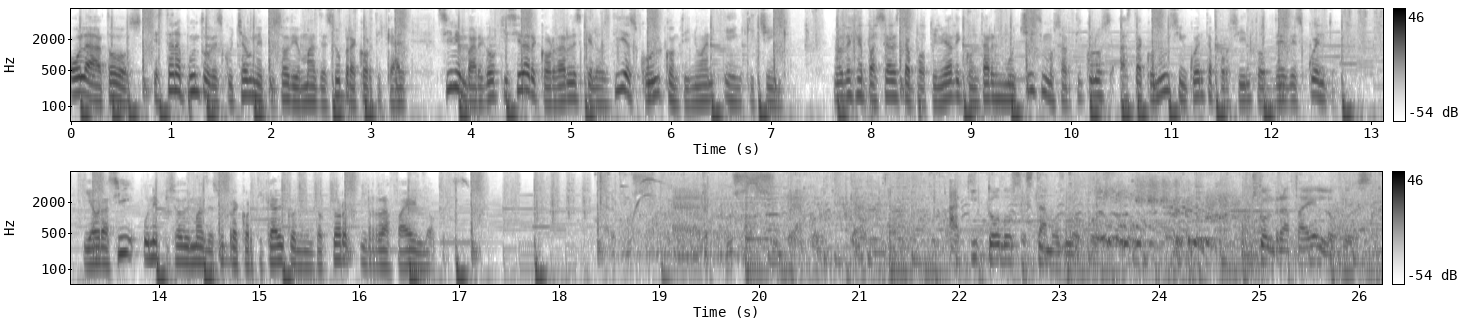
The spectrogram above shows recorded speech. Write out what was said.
Hola a todos, están a punto de escuchar un episodio más de Supracortical, sin embargo quisiera recordarles que los días cool continúan en Kiching. No dejen pasar esta oportunidad de encontrar muchísimos artículos hasta con un 50% de descuento. Y ahora sí, un episodio más de Supracortical con el doctor Rafael López. Aquí todos estamos locos. Con Rafael López.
